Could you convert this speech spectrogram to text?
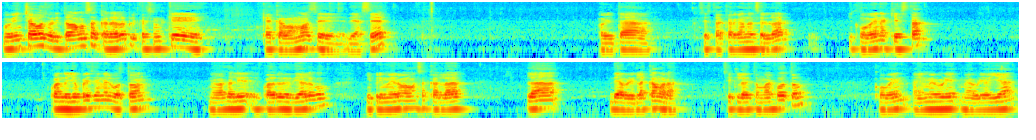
Muy bien chavos, ahorita vamos a cargar la aplicación que, que acabamos de, de hacer. Ahorita se está cargando el celular. Y como ven aquí está. Cuando yo presione el botón me va a salir el cuadro de diálogo. Y primero vamos a cargar la de abrir la cámara. Ciclo de tomar foto. Como ven, ahí me abrió, ya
